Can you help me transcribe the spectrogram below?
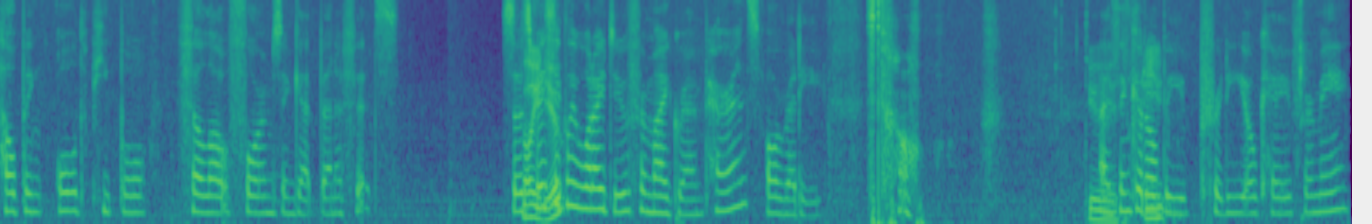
helping old people fill out forms and get benefits. So it's all you do? basically what I do for my grandparents already. So Dude, I think it'll you- be pretty okay for me.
